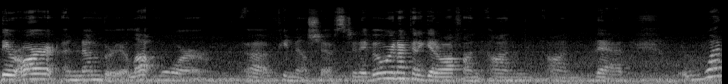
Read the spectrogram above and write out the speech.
there are a number, a lot more uh, female chefs today. But we're not going to get off on, on, on that. What?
